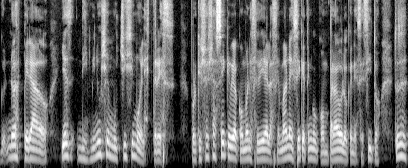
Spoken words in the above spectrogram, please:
no esperado, y es disminuye muchísimo el estrés porque yo ya sé que voy a comer ese día de la semana y sé que tengo comprado lo que necesito. Entonces,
